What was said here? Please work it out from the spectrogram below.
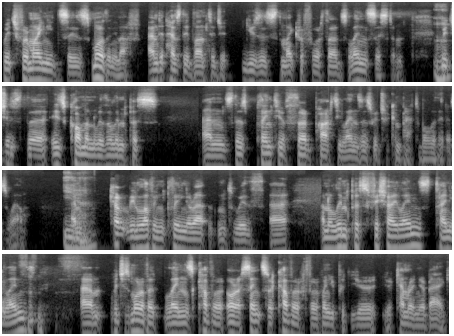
which for my needs is more than enough, and it has the advantage it uses the Micro Four Thirds lens system, mm-hmm. which is the is common with Olympus, and there's plenty of third-party lenses which are compatible with it as well. Yeah. I'm currently loving playing around with uh, an Olympus fisheye lens, tiny lens, um, which is more of a lens cover or a sensor cover for when you put your, your camera in your bag.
